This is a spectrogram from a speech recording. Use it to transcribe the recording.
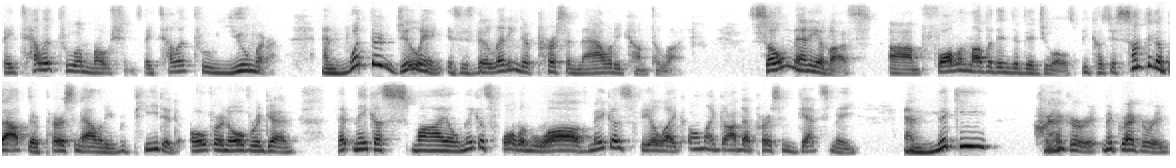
They tell it through emotions. They tell it through humor. And what they're doing is, is they're letting their personality come to life. So many of us um, fall in love with individuals because there's something about their personality repeated over and over again that make us smile, make us fall in love, make us feel like, oh my God, that person gets me. And Nikki Gregory, McGregory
